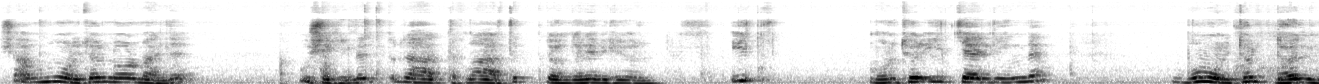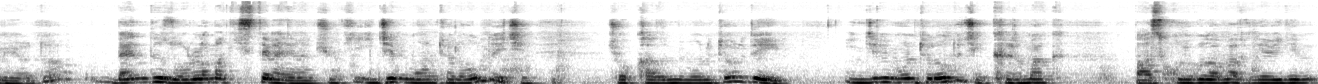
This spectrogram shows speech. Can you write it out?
Şu an bu monitör normalde bu şekilde rahatlıkla artık döndürebiliyorum. İlk monitör ilk geldiğinde bu monitör dönmüyordu. Ben de zorlamak istemedim. Çünkü ince bir monitör olduğu için çok kalın bir monitör değil. İnce bir monitör olduğu için kırmak, baskı uygulamak, ne bileyim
